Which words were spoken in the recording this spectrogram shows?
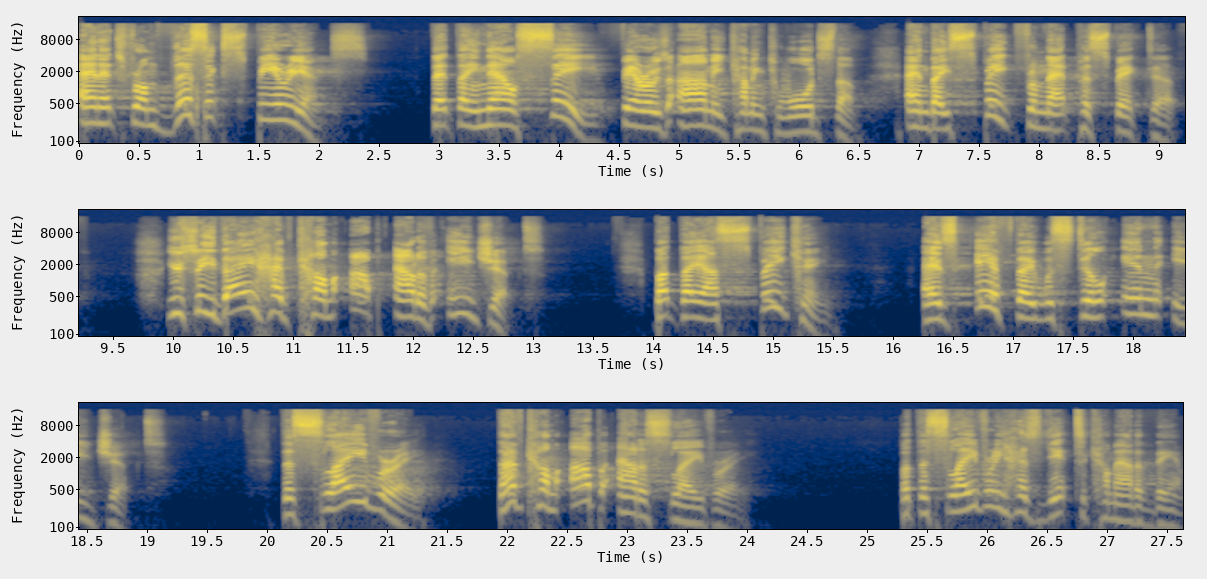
And it's from this experience that they now see Pharaoh's army coming towards them. And they speak from that perspective. You see, they have come up out of Egypt, but they are speaking as if they were still in Egypt. The slavery, they've come up out of slavery, but the slavery has yet to come out of them.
